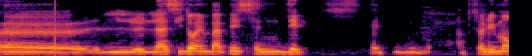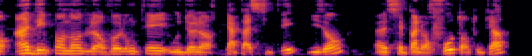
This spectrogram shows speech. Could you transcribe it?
euh, l'incident Mbappé, c'est absolument indépendant de leur volonté ou de leur capacité, disons, c'est pas leur faute en tout cas,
